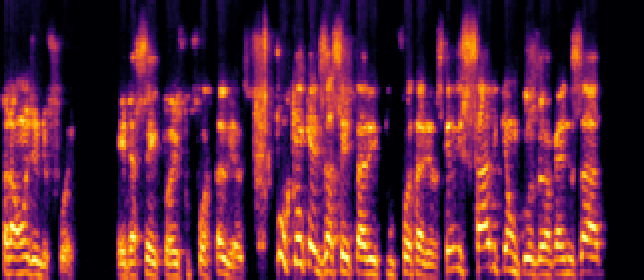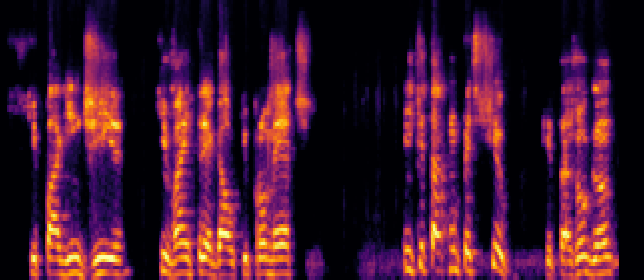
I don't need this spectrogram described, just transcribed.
Para onde ele foi? Ele aceitou ir para Fortaleza. Por que, que eles aceitaram ir para Fortaleza? Porque eles sabem que é um clube organizado, que paga em dia, que vai entregar o que promete e que está competitivo, que está jogando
